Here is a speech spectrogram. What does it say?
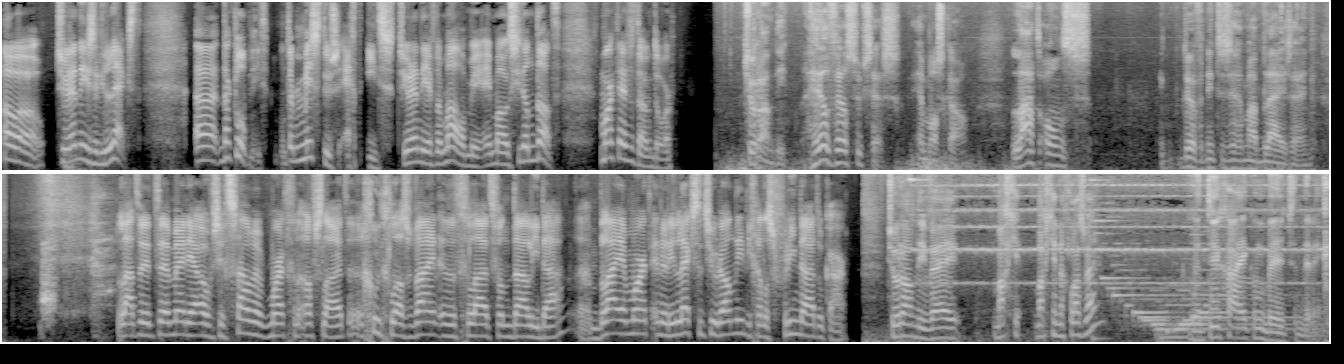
Oh, oh, oh. Giuliani is relaxed. Eh, dat klopt niet, want er mist dus echt iets. Giuliani heeft normaal wat meer emotie dan dat. Mart heeft het ook door. Giorandi, heel veel succes in Moskou. Laat ons, ik durf het niet te zeggen, maar blij zijn. Laten we dit eh, mediaoverzicht samen met Mart gaan afsluiten. Een goed glas wijn en het geluid van Dalida. Een blije Mart en een relaxte Giuliani, die gaan als vrienden uit elkaar. Giorandi, wij... Mag je, mag je een glas wijn? Met u ga ik een beetje drinken.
